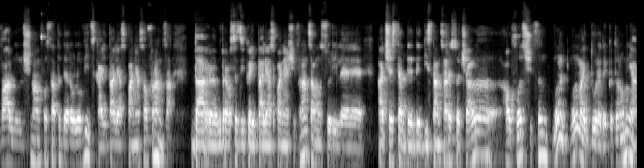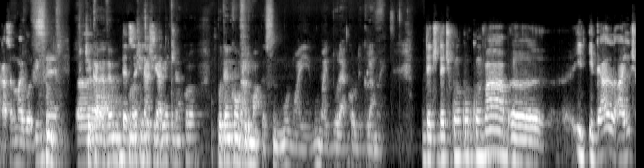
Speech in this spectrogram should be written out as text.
valul și nu am fost atât de rău loviți ca Italia, Spania sau Franța. Dar uh, vreau să zic că Italia, Spania și Franța, măsurile acestea de, de distanțare socială au fost și sunt mult, mult mai dure decât în România, ca să nu mai vorbim sunt. de uh, Cei care avem de țările asiatice. Acolo, putem confirma da. că sunt mult mai, mult mai dure acolo decât la noi. Deci, deci cum, cum, cumva, uh, ideal aici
